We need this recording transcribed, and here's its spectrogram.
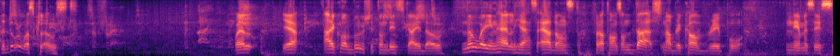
The door was closed. The flat. But I will make Well, yeah. I call bullshit on this guy though. No way in hell he has add-ons för att ha en sån där snabb recovery på Nemesis.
